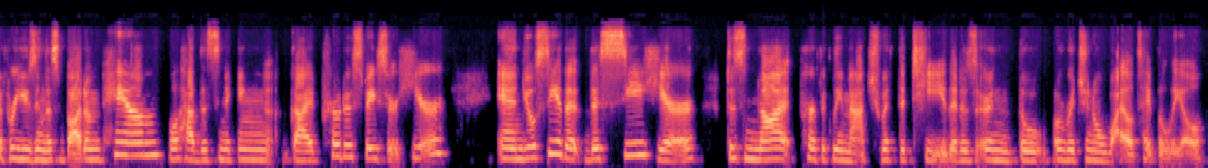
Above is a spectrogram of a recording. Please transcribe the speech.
if we're using this bottom PAM, we'll have this nicking guide protospacer here. And you'll see that the C here does not perfectly match with the T that is in the original wild type allele,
